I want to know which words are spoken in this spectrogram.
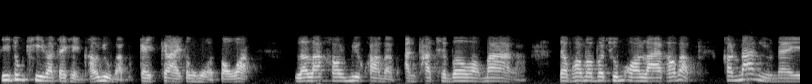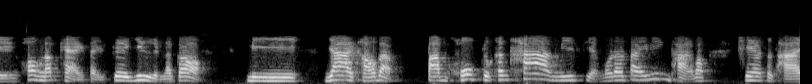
ที่ทุกทีเราจะเห็นเขาอยู่แบบไกลๆตรงหัวโต๊ะอะแล้วลเขามีความแบบ untouchable มากๆอะแต่พอมาประชุมออนไลน์เขาแบบเขานั่งอยู่ในห้องรับแขกใส่เสื้อยืด แล้วก็มีญาติเขาแบบตามโคกอยู่ข้างๆ มีเสียงมอเตอร์ไซค์วิ่งผ่านแบบเชียร์สุดท้าย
